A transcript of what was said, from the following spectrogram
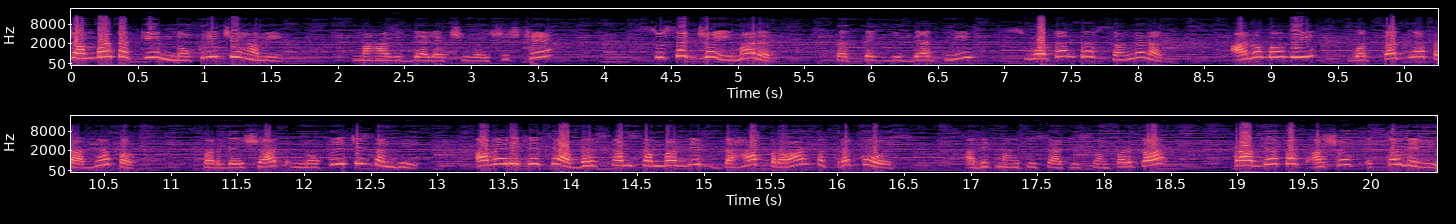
शंभर टक्के नोकरीची हमी. महाविद्यालयाची वैशिष्ट्ये. सुसज्ज इमारत. प्रत्येक विद्यार्थिनी स्वतंत्र संगणक अनुभवी व तज्ञ प्राध्यापक. परदेशात नोकरीची संधी. अमेरिकेचे अभ्यासक्रम संबंधित दहा प्रमाणपत्र कोर्स. अधिक माहितीसाठी संपर्क प्राध्यापक अशोक एकलदेवी.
